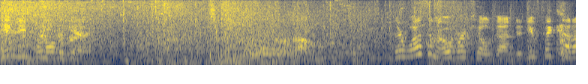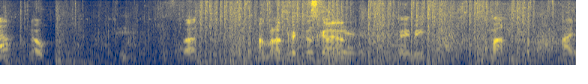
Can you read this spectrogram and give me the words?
hit me from over here? I don't know. There was an overkill gun. Did you pick that up? Nope. But I'm gonna pick this guy up. Maybe. Come on. Hide.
